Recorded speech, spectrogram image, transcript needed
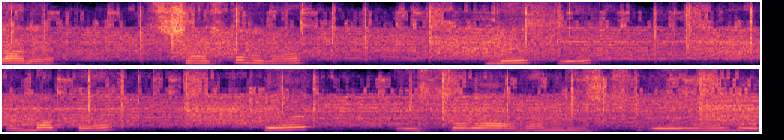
Yani şanslı olana Messi, Mbappe ve e, Salah, Van Dijk, e, Ronaldo,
